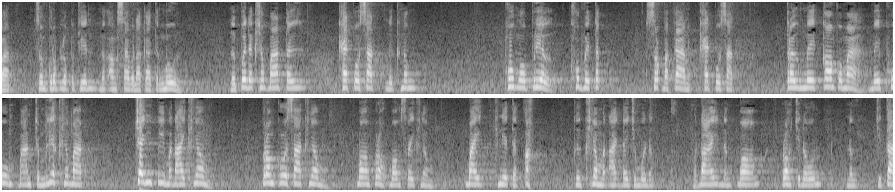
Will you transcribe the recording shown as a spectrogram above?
បាទសូមគោរពលោកប្រធាននិងអង្គសាវនាការទាំងមូលនៅពេលដែលខ្ញុំបានទៅខេត្តពោធិ៍សាត់នៅក្នុងភូមិអូព្រាលឃុំមេទឹកស្រុកបាកានខេត្តពោធិ៍សាត់ ត្រូវមេកងកូម៉ាមេភូមិបានចម្លៀសខ្ញុំបាទចេញពីម្ដាយខ្ញុំ ក្រុមគ្រួសារខ្ញុំ បងប្រុសបងស្រីខ្ញុំបែកគ្នាទាំងអស់គឺខ្ញុំមិនអាចនៅជាមួយនឹងម្ដាយនិងបងប្រុសជីដូននិងជីតា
